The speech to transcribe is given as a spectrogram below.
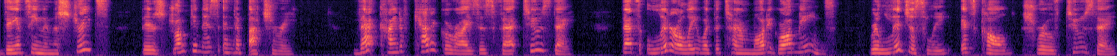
dancing in the streets, there's drunkenness and debauchery. That kind of categorizes Fat Tuesday. That's literally what the term Mardi Gras means. Religiously, it's called Shrove Tuesday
